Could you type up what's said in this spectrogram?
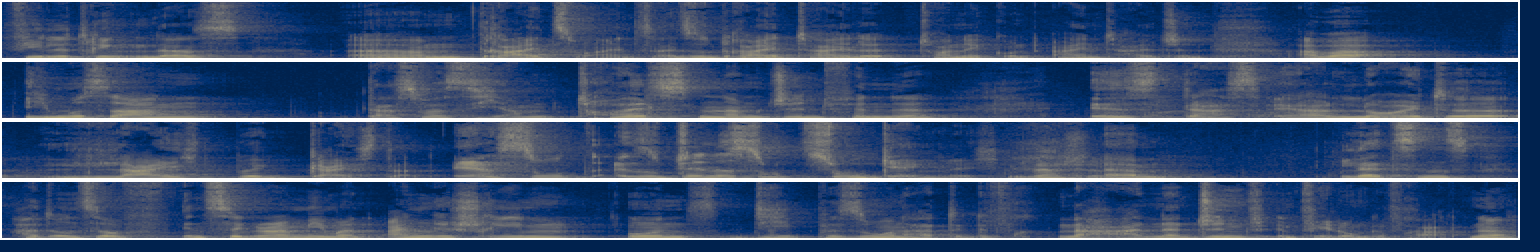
Viele trinken das ähm, 3 zu 1, also drei Teile Tonic und ein Teil Gin. Aber ich muss sagen, das, was ich am tollsten am Gin finde, ist, dass er Leute leicht begeistert. Er ist so, also Gin ist so zugänglich. Das stimmt. Ähm, letztens hat uns auf Instagram jemand angeschrieben und die Person hatte nach einer Gin-Empfehlung gefragt, ne?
